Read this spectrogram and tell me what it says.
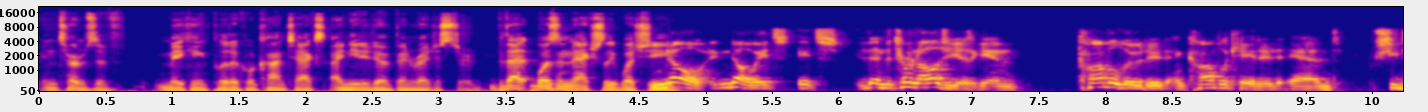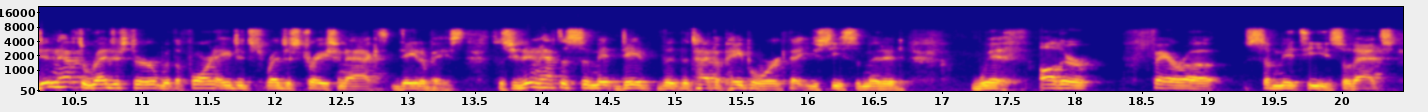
in terms of making political contacts, I needed to have been registered. But that wasn't actually what she. No, no, it's it's and the terminology is again convoluted and complicated and she didn't have to register with the Foreign Agents Registration Act database. So she didn't have to submit date, the, the type of paperwork that you see submitted with other FARA submittees. So that's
